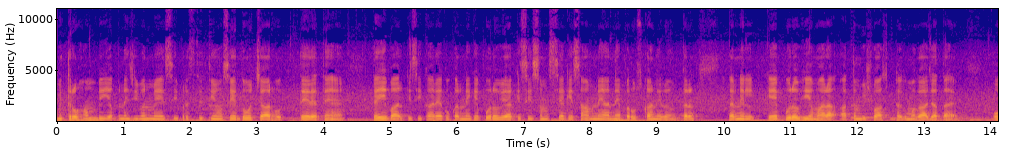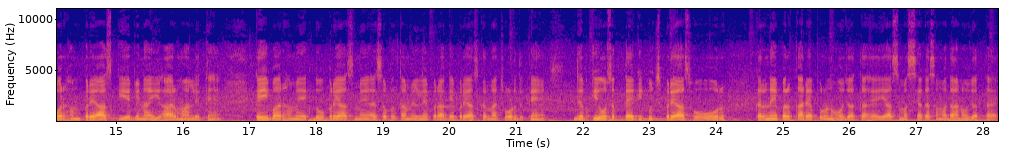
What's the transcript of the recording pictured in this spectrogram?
मित्रों, हम भी अपने जीवन में ऐसी परिस्थितियों से दो चार होते रहते हैं। कई बार किसी कार्य को करने के पूर्व या किसी समस्या के सामने आने पर उसका निरंकर करने के पूर्व ही हमारा आत्मविश्वास डगमगा जाता है। और हम प्रयास किए बिना ही हार मान लेते हैं। कई बार हम एक दो प्रयास में असफलता मिलने पर आगे प्रयास करना छोड़ देते हैं, जबकि हो सकता है कि कुछ प्रयास हो और करने पर कार्य पूर्ण हो जाता है या समस्या का समाधान हो जाता है।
